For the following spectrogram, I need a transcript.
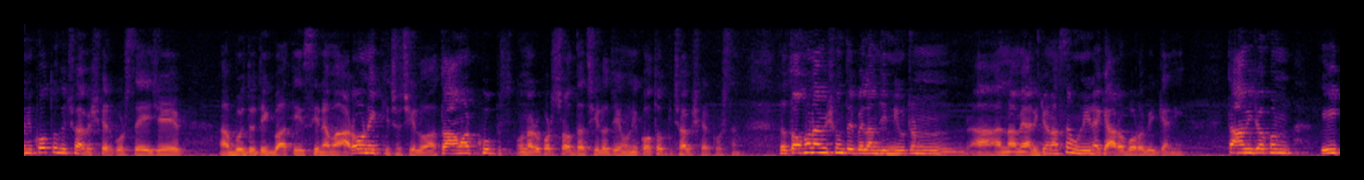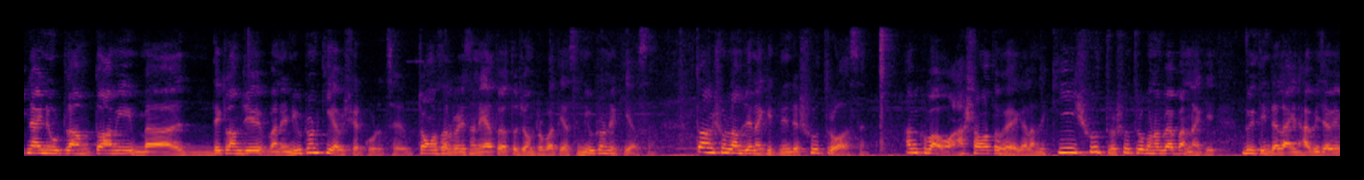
উনি কত কিছু আবিষ্কার করছে, এই যে বৈদ্যুতিক বাতি, সিনেমা আরও অনেক কিছু ছিল। তো আমার খুব ওনার উপর শ্রদ্ধা ছিল যে উনি কত কিছু আবিষ্কার করছেন। তো তখন আমি শুনতে পেলাম যে নিউটন নামে আরেকজন আছে, উনি নাকি আরও বড় বিজ্ঞানী। তা আমি যখন এইট নাইনে উঠলাম, তো আমি দেখলাম যে মানে নিউটন কি আবিষ্কার করেছে? টমাস আলভা এডিসনের এত এত যন্ত্রপাতি আছে নিউটনের কি আছে? তো আমি শুনলাম যে, নাকি তিনটে সূত্র আছে। আমি খুব আশাহত হয়ে গেলাম যে, কি সূত্র? সূত্র কোনো ব্যাপার নাকি? দুই, তিনটা লাইন হাবি জাবি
